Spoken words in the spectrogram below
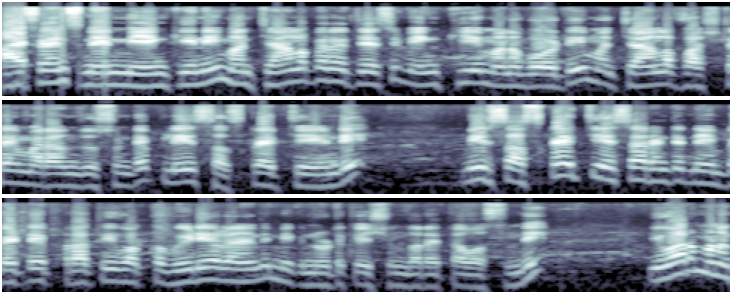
హాయ్ ఫ్రెండ్స్ నేను మీ వెంకీని. మన ఛానల్ పేరు వచ్చేసి వెంకీ మనబోటి. మన ఛానల్ ఫస్ట్ టైం మరి చూస్తుంటే ప్లీజ్ సబ్స్క్రైబ్ చేయండి. మీరు సబ్స్క్రైబ్ చేశారంటే నేను పెట్టే ప్రతి ఒక్క వీడియోలో అనేది మీకు నోటిఫికేషన్ ద్వారా అయితే వస్తుంది. ఈ వారం మన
